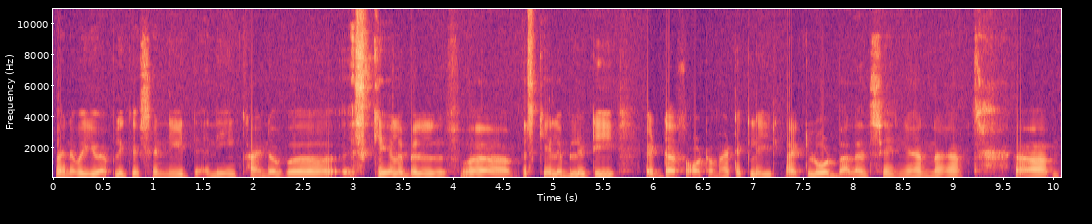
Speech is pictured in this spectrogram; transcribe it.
whenever your application need any kind of uh, scalable uh, scalability it does automatically like load balancing and uh, um,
